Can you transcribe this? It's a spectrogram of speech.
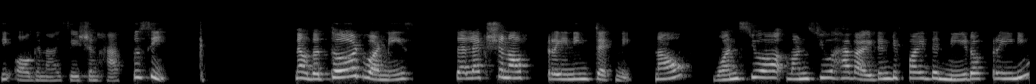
the organization have to see. Now the third one is selection of training technique. Now once you are once you have identified the need of training,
